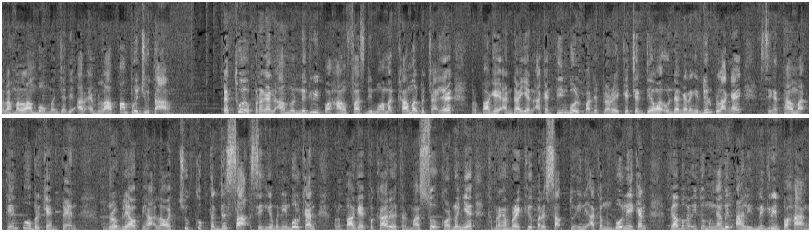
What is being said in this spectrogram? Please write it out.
telah melambung menjadi RM80 juta. Ketua Perangan UMNO Negeri Pahang Fazli Muhammad Kamal percaya pelbagai andaian akan timbul pada pelarian kecil Dewan Undangan Negeri Dun Pelangai sehingga tamat tempoh berkempen. Menurut beliau, pihak lawan cukup terdesak sehingga menimbulkan pelbagai perkara termasuk kononnya kemenangan mereka pada Sabtu ini akan membolehkan gabungan itu mengambil ahli negeri Pahang.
